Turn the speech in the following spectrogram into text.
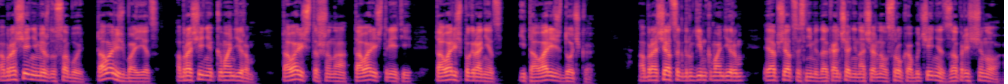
Обращение между собой. Товарищ боец. Обращение к командирам. Товарищ старшина, товарищ третий, товарищ погранец и товарищ дочка. Обращаться к другим командирам и общаться с ними до окончания начального срока обучения запрещено.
